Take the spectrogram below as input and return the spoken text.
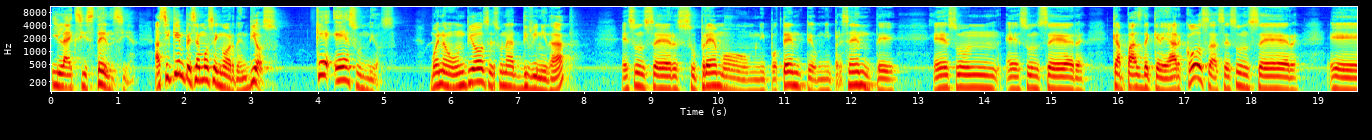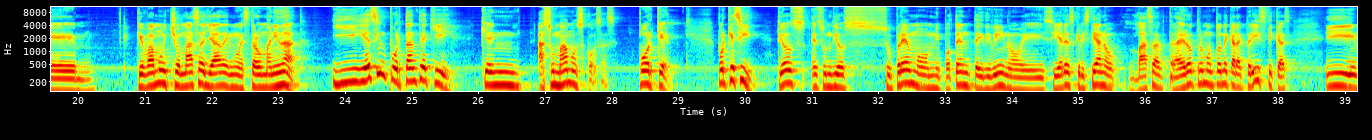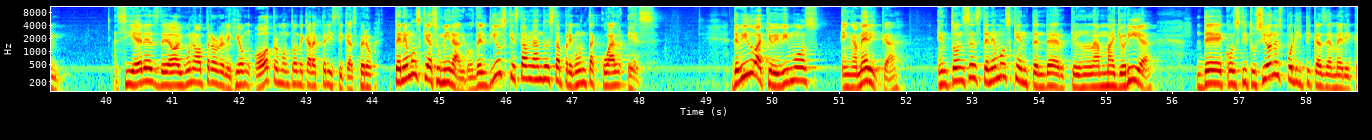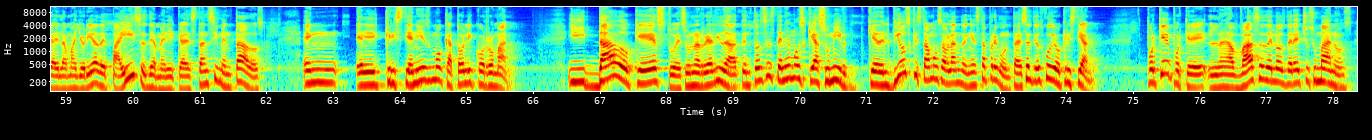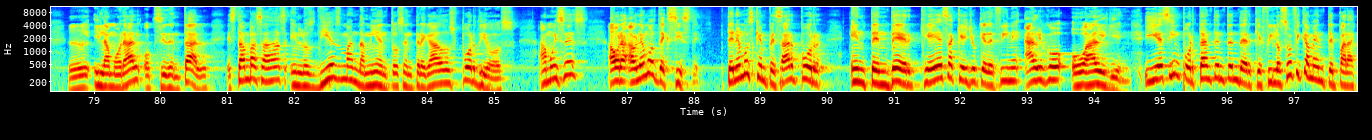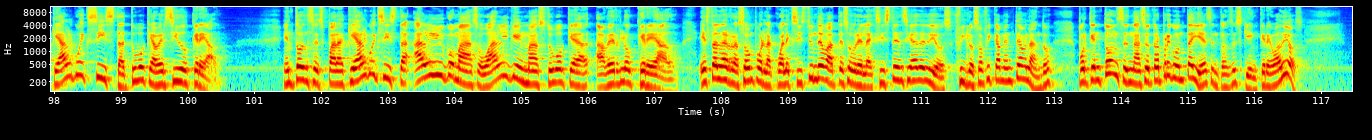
y la existencia. Así que empecemos en orden. Dios. ¿Qué es un Dios? Bueno, un Dios es una divinidad, es un ser supremo, omnipotente, omnipresente, es un, es un ser capaz de crear cosas, es un ser eh, que va mucho más allá de nuestra humanidad. Y es importante aquí que asumamos cosas. ¿Por qué? Porque sí, Dios es un Dios supremo, omnipotente y divino, y si eres cristiano vas a traer otro montón de características, y si eres de alguna otra religión, otro montón de características, pero tenemos que asumir algo. Del Dios que está hablando esta pregunta, ¿cuál es? Debido a que vivimos en América, entonces tenemos que entender que la mayoría de constituciones políticas de América y la mayoría de países de América están cimentados en el cristianismo católico romano. Y dado que esto es una realidad, entonces tenemos que asumir que el Dios que estamos hablando en esta pregunta es el Dios judío cristiano. ¿Por qué? Porque la base de los derechos humanos y la moral occidental están basadas en los diez mandamientos entregados por Dios a Moisés. Ahora, hablemos de existe. Tenemos que empezar por entender qué es aquello que define algo o alguien. Y es importante entender que filosóficamente para que algo exista tuvo que haber sido creado. Entonces, para que algo exista, algo más o alguien más tuvo que haberlo creado. Esta es la razón por la cual existe un debate sobre la existencia de Dios, filosóficamente hablando, porque entonces nace otra pregunta y es entonces, ¿quién creó a Dios?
